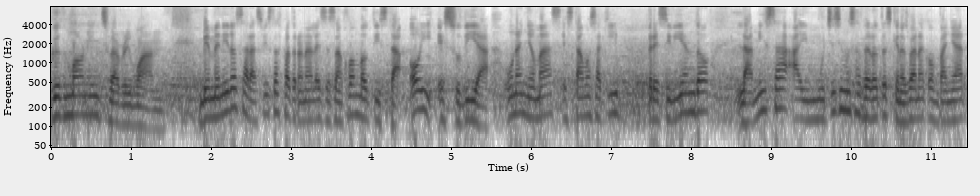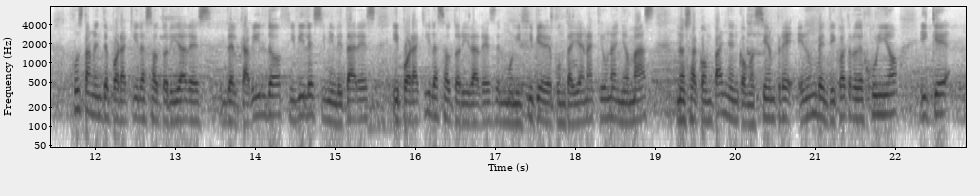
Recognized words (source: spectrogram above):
Good morning to everyone. Bienvenidos a las fiestas patronales de San Juan Bautista. Hoy es su día. Un año más estamos aquí presidiendo la misa. Hay muchísimos sacerdotes que nos van a acompañar. Justamente por aquí las autoridades del Cabildo, civiles y militares, y por aquí las autoridades del municipio de Punta Llana que un año más nos acompañan como siempre en un 24 de junio y que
